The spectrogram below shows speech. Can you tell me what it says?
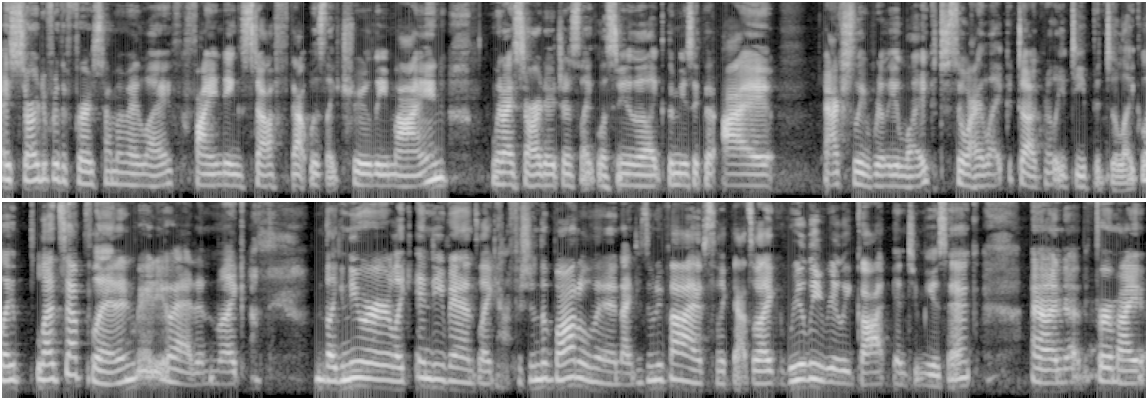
I started for the first time in my life finding stuff that was like truly mine when I started just like listening to the, like the music that I actually really liked. So I like dug really deep into like like Led Zeppelin and Radiohead and like like newer like indie bands like Catfish and the Bottlemen in 1975 stuff like that. So like really really got into music. And for my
